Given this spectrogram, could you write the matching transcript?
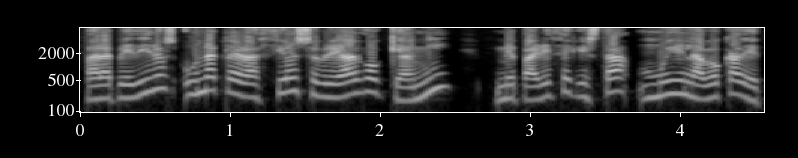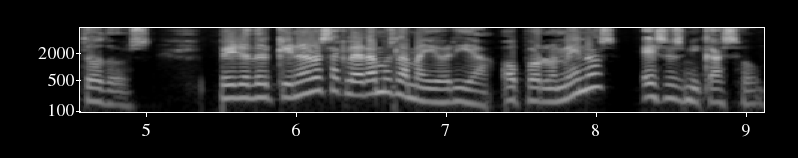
para pediros una aclaración sobre algo que a mí me parece que está muy en la boca de todos, pero del que no nos aclaramos la mayoría, o por lo menos eso es mi caso.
